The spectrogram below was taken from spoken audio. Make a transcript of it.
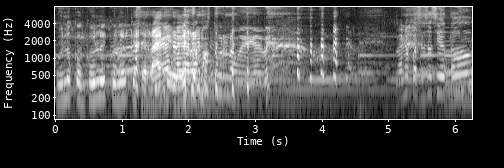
Culo con culo y culo el que se raje, güey. Agarramos turno, güey. Bueno, pues eso ha sido todo.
